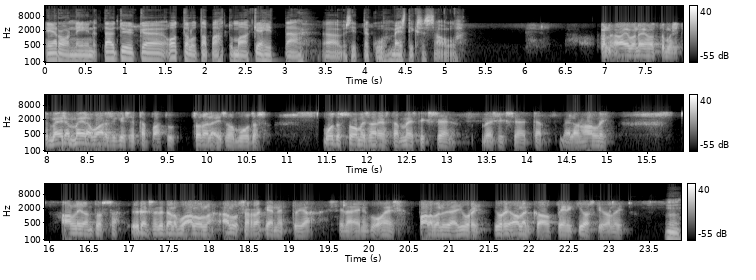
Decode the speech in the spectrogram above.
ero, niin täytyykö ottelutapahtumaa kehittää sitten, kun Mestiksessä ollaan? On aivan ehdottomasti. Meillä, meillä varsinkin se tapahtui todella iso muutos, muutos Suomisarjasta Mestikseen, Mestikseen, että meillä on halli, halli on tuossa 90-luvun alulla, alussa rakennettu ja siellä ei niin kuin palveluja juuri, juuri ollenkaan ole. Pieni kioski oli, mm.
